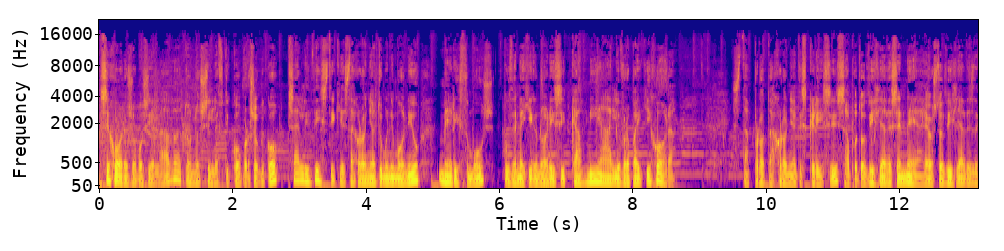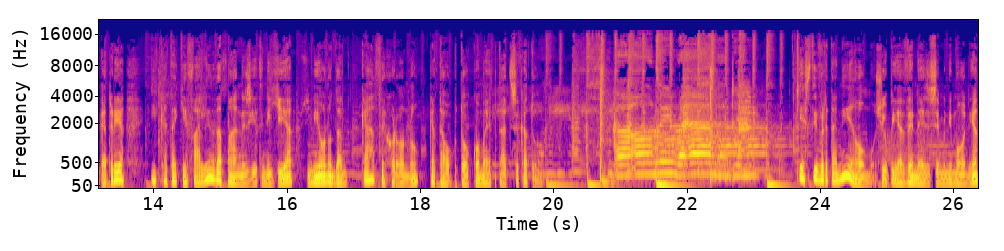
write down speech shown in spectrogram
Σε χώρες όπως η Ελλάδα, το νοσηλευτικό προσωπικό ψαλιδίστηκε στα χρόνια του μνημονίου με ρυθμούς που δεν έχει γνωρίσει καμία άλλη ευρωπαϊκή χώρα. Στα πρώτα χρόνια της κρίσης, από το 2009 έως το 2013, οι κατακεφαλήν δαπάνες για την υγεία μειώνονταν κάθε χρόνο κατά 8,7%. Και στη Βρετανία όμως, η οποία δεν έζησε μνημόνια,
